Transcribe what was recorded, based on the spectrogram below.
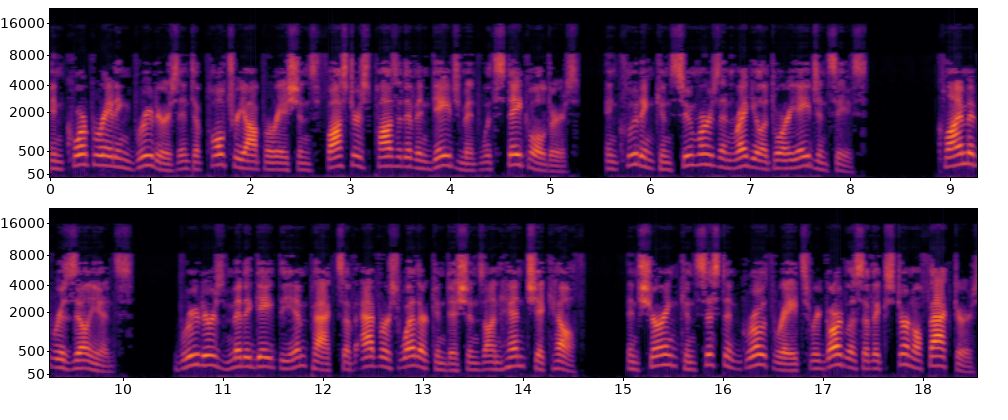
Incorporating brooders into poultry operations fosters positive engagement with stakeholders, including consumers and regulatory agencies. Climate resilience. Brooders mitigate the impacts of adverse weather conditions on hen chick health, ensuring consistent growth rates regardless of external factors.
